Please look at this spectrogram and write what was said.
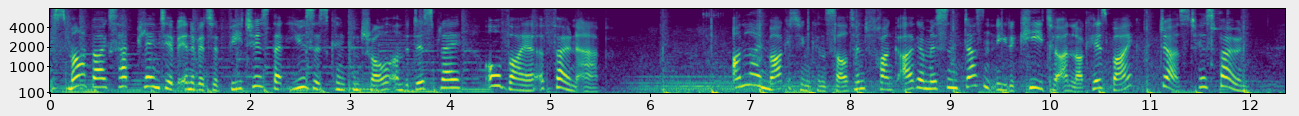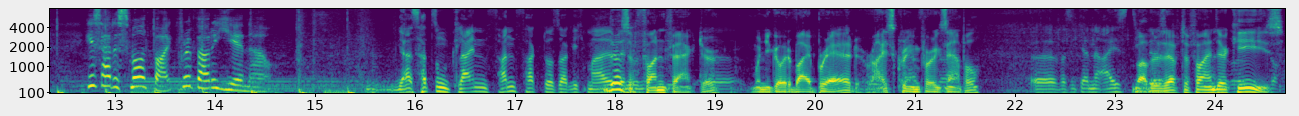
Smart bikes have plenty of innovative features that users can control on the display or via a phone app. Online marketing consultant Frank Algermissen doesn't need a key to unlock his bike, just his phone. He's had a smart bike for about a year now. There's a fun factor when you go to buy bread or ice cream, for example. äh, was ich eine Eisdiele- Others have to find their keys,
